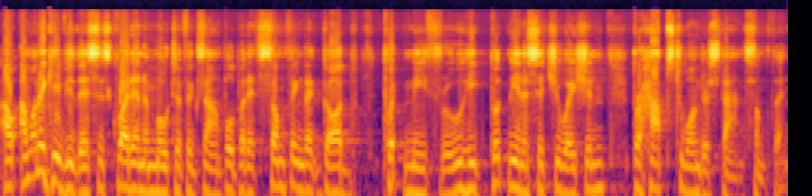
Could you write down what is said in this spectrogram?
I, I, want to give you this. It's quite an emotive example, but it's something that God put me through. He put me in a situation perhaps to understand something.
